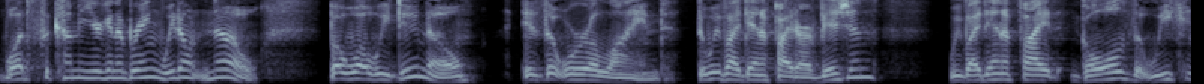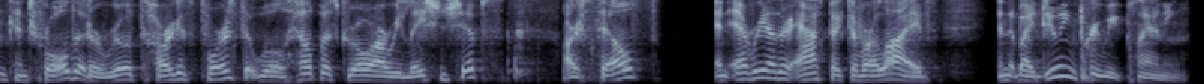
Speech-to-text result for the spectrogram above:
what's the coming year going to bring? We don't know. But what we do know is that we're aligned, that we've identified our vision. We've identified goals that we can control that are real targets for us that will help us grow our relationships, ourself, and every other aspect of our lives. And that by doing pre week planning,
